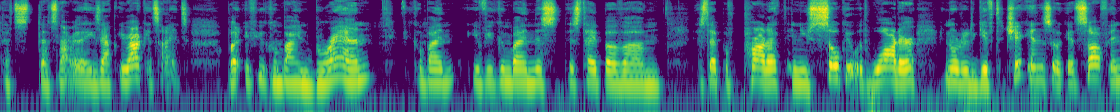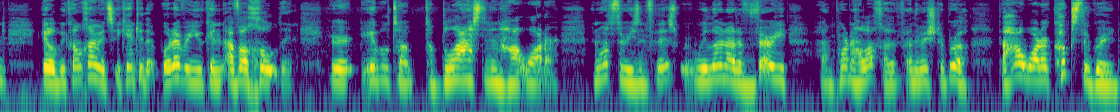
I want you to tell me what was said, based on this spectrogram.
That's that's not really exactly rocket science. But if you combine bran, combine if you combine this this type of um, this type of product and you soak it with water in order to give to chicken so it gets softened, it'll become chametz. You can't do that. Whatever you can aval cholin, you're able to to blast it in hot water. And what's the reason for this? We learn out a very important halacha from the Mishnah Berurah. The hot water cooks the grain,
